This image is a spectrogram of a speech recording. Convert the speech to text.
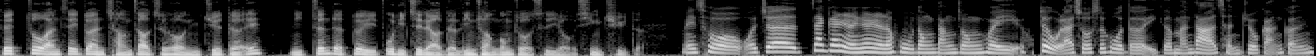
所以做完这一段长照之后，你觉得，哎，你真的对物理治疗的临床工作是有兴趣的？没错，我觉得在跟人跟人的互动当中，会对我来说是获得一个蛮大的成就感跟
